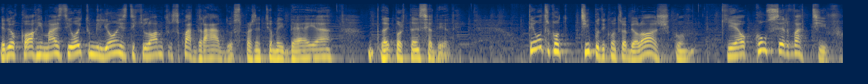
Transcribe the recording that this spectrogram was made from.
ele ocorre em mais de 8 milhões de quilômetros quadrados, para a gente ter uma ideia da importância dele. Tem outro tipo de controle biológico que é o conservativo.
